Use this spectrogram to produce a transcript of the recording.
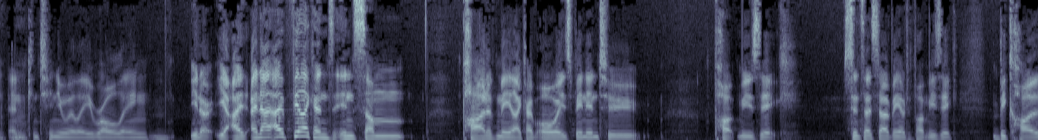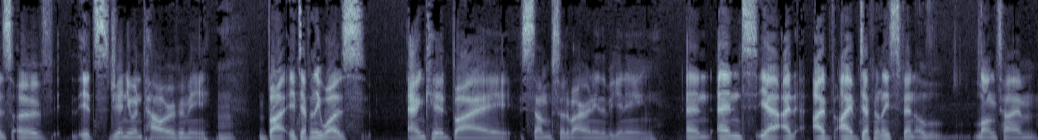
mm. and continually rolling. You know, yeah, I and I, I feel like in, in some part of me, like I've always been into pop music since I started being into pop music because of its genuine power over me. Mm. But it definitely was anchored by some sort of irony in the beginning. And and yeah, I, I've I've definitely spent a long time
